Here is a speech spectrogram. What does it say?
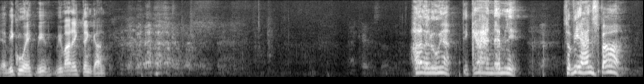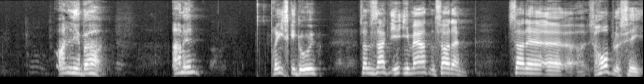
Ja, vi kunne ikke. Vi, vi var det ikke dengang. Halleluja. Det kan han nemlig. Så vi er hans børn åndelige børn. Amen. Pris skal Gud. Som sagt, i, i verden, så er der, så er der øh, håbløshed.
